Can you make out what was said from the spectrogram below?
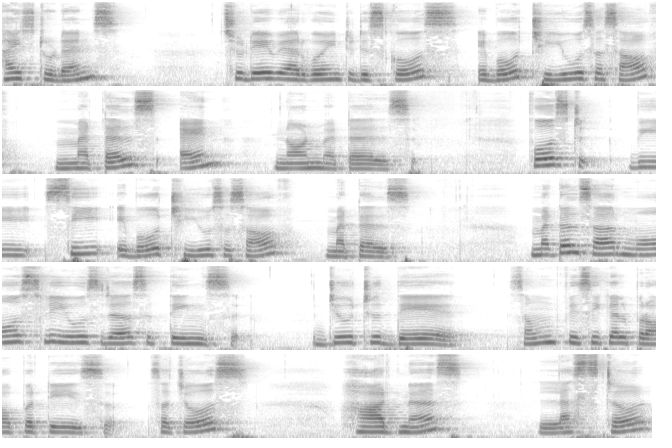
Hi students, today we are going to discuss about uses of metals and non-metals. First we see about uses of metals. Metals are mostly used as things due to their some physical properties such as hardness, luster,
